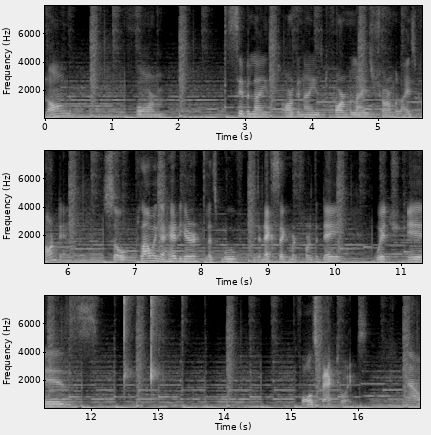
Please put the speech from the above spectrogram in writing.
long form civilized, organized, formalized, formalized content. So, plowing ahead here, let's move to the next segment for the day, which is false factoids. Now,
